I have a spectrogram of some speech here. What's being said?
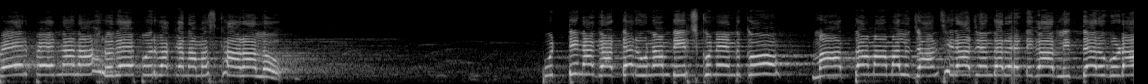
పేరు పేరున నా హృదయపూర్వక నమస్కారాలు. పుట్టిన గడ్డ రుణం తీర్చుకునేందుకు మా అత్తమామలు ఝాన్సీ రాజేందర్ రెడ్డి గారు ఇద్దరు కూడా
